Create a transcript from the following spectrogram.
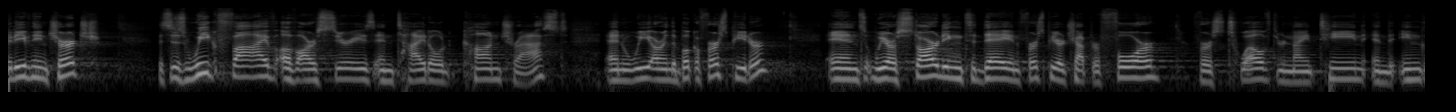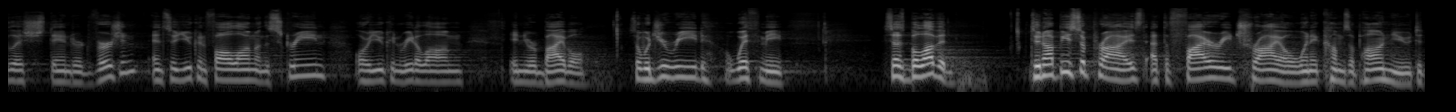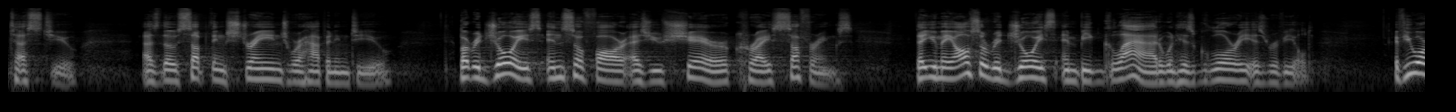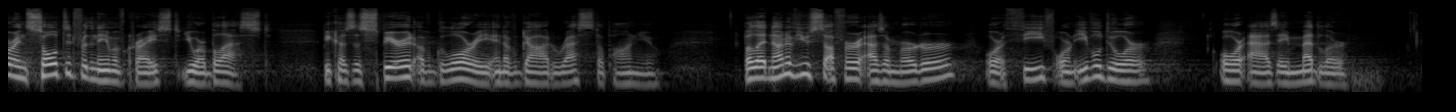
Good evening, church. This is week five of our series entitled Contrast, and we are in the book of First Peter, and we are starting today in First Peter chapter 4, verse 12 through 19 in the English Standard Version. And so you can follow along on the screen or you can read along in your Bible. So, would you read with me? It says, Beloved, do not be surprised at the fiery trial when it comes upon you to test you as though something strange were happening to you. But rejoice insofar as you share Christ's sufferings, that you may also rejoice and be glad when his glory is revealed. If you are insulted for the name of Christ, you are blessed, because the Spirit of glory and of God rests upon you. But let none of you suffer as a murderer, or a thief, or an evildoer, or as a meddler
